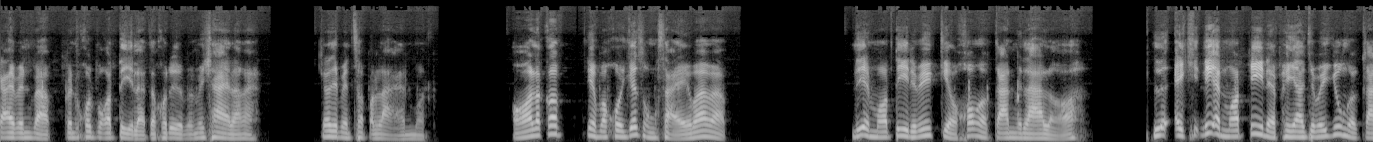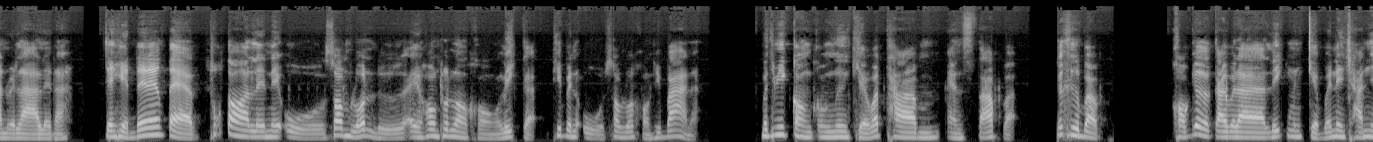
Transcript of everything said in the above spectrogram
กลายเป็นแบบเป็นคนปกติแหละแต่คนอื่นมันไม่ใช่แล้วไงก็จะเป็นสัตว์ประหลาดกันหมด อ๋อแล้วก็เนี่ยบางคนก็สงสัยว่าแบบ Rick and Morty เนี่ยไม่เกี่ยวข้องกับกาลเวลาเหรอหรือไอ้ Rick and Morty เนี่ยพยายามจะไม่ยุ่งกับกาลเวลาเลยนะ จะเห็นได้ตั้งแต่ทุกตอนเลยในอู่ซ่อมรถหรือไอห้องทดลองของริกอะที่เป็นอู่ซ่อมรถของที่บ้านอะมันจะมีกล่องกล่องหนึ่งเขียนว่า time and stuff อะก็คือแบบของเกี่ยวกับกาลเวลาริกมันเก็บไว้ในชั้นเ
